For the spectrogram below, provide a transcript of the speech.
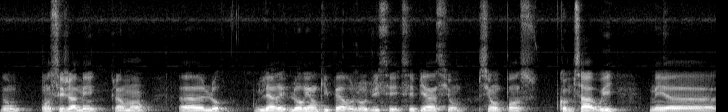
Donc on sait jamais, clairement. Euh, Lorient qui perd aujourd'hui, c'est bien si on, si on pense comme ça, oui. Mais euh,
